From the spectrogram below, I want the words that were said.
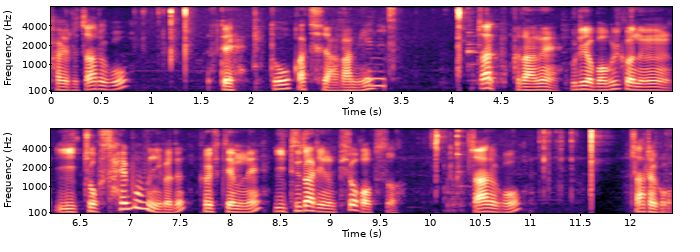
가위로 자르고 떼 똑같이 아가미. 얘는- 짠그 다음에 우리가 먹을 거는 이쪽 살 부분이거든? 그렇기 때문에 이 두 다리는 필요가 없어. 자르고 자르고.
